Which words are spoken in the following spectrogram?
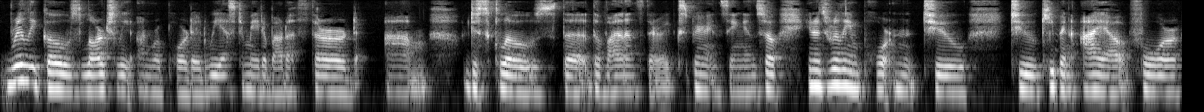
really goes largely unreported. We estimate about a third um, disclose the the violence they're experiencing, and so you know it's really important to to keep an eye out for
